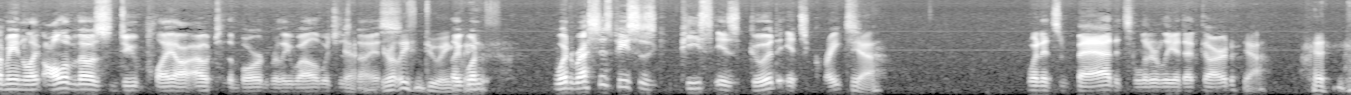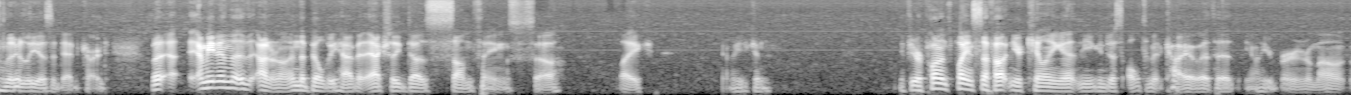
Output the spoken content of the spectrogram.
I mean, like, all of those do play out to the board really well, which is yeah, nice. you're at least doing Like, when- things. when Rest's piece is, piece is good, it's great. Yeah, When it's bad, it's literally a dead card. yeah, it literally is a dead card. But I mean, in the I don't know, in the build we have, it actually does some things. So, like, you know, you can. If your opponent's playing stuff out and you're killing it, and you can just ultimate Kaya with it, you know, you're burning them out.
